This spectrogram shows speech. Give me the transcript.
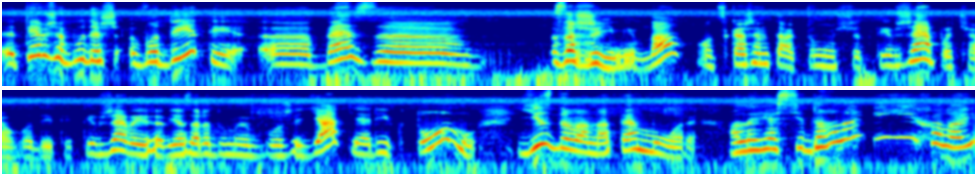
е, ти вже будеш водити е, без зажимів, да? от скажімо так, тому що ти вже почав водити, ти вже виїжджав. Я зараз думаю, боже, як я рік тому їздила на те море. Але я сідала і їхала, і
